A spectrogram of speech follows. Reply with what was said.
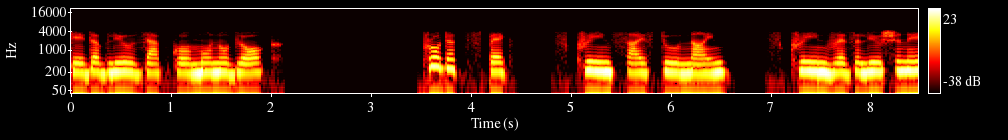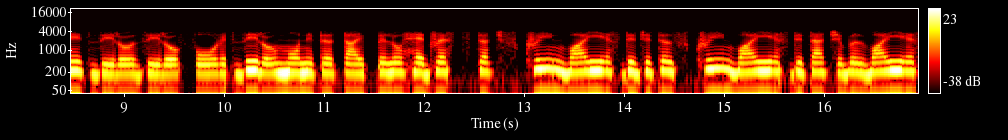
kW Zapco Monoblock. Product spec, screen size 29, Screen resolution 80040 Monitor type pillow headrests touch screen YES digital screen YES detachable YES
